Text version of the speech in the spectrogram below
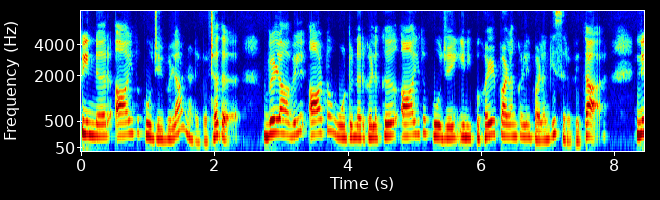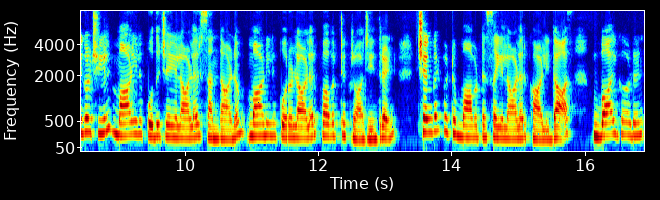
பின்னர் ஆயுத பூஜை விழா நடைபெற்றது. விழாவில் ஆட்டோ ஓட்டுநர்களுக்கு ஆயுத பூஜை இனிப்புகள் பழங்களை வழங்கி சிறப்பித்தார். நிகழ்ச்சியில் மாநில பொதுச் செயலாளர் சந்தானம் மாநில பொருளாளர் பவர்டெக் ராஜேந்திரன் செங்கல்பட்டு மாவட்ட செயலாளர் காளிதாஸ் பாய் கார்டன்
